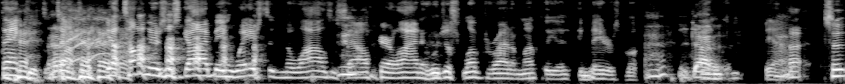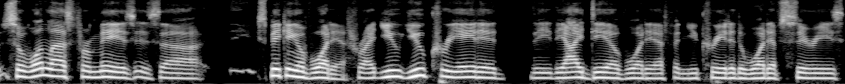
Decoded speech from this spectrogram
Thank you. Tell, yeah, tell me there's this guy being wasted in the wilds of South Carolina who just loved to write a monthly uh, Invaders book. You got and, it. Yeah. Uh, so so one last for me is is uh speaking of what if, right? You you created the the idea of what if and you created the what if series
